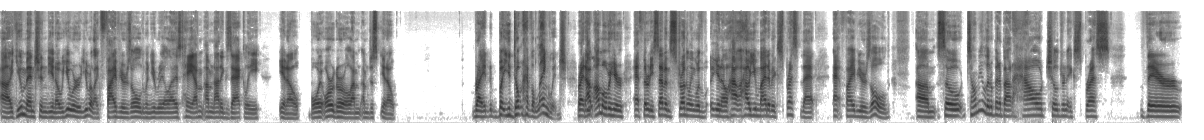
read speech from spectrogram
Uh, you mentioned, you know, you were you were like five years old when you realized, hey, I'm I'm not exactly, you know, boy or girl. I'm I'm just, you know, right. But you don't have the language, right? I'm I'm over here at 37 struggling with, you know, how how you might have expressed that at five years old. Um, so tell me a little bit about how children express their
